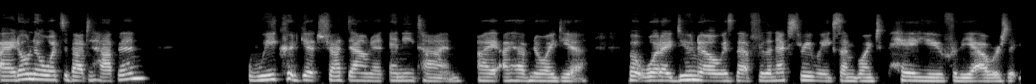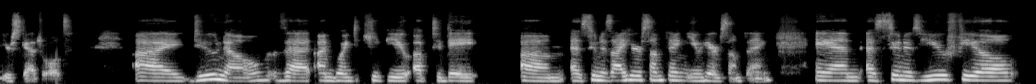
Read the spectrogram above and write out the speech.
I don't know what's about to happen. We could get shut down at any time. I, I have no idea. But what I do know is that for the next three weeks, I'm going to pay you for the hours that you're scheduled. I do know that I'm going to keep you up to date. Um, as soon as I hear something, you hear something. And as soon as you feel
